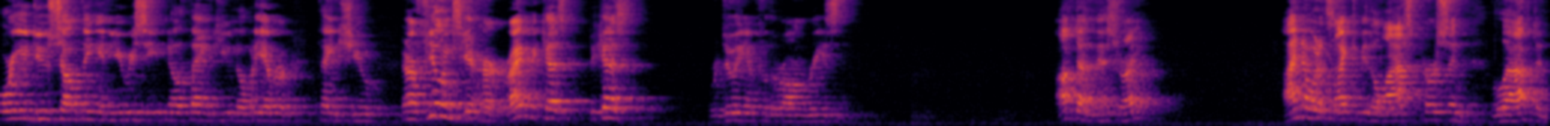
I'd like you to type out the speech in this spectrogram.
or you do something and you receive no thank you, nobody ever thanks you, and our feelings get hurt, right? Because, because we're doing it for the wrong reason. I've done this, right? I know what it's like to be the last person left and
